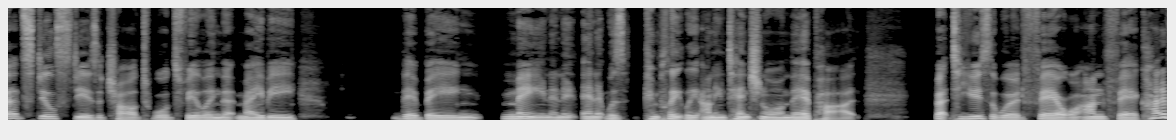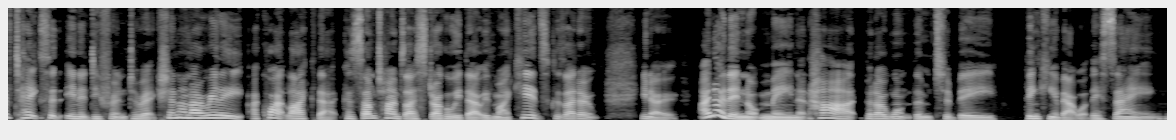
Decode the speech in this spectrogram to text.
that still steers a child towards feeling that maybe they're being mean and it and it was completely unintentional on their part. But to use the word fair or unfair kind of takes it in a different direction. And I really, I quite like that because sometimes I struggle with that with my kids because I don't, you know, I know they're not mean at heart, but I want them to be thinking about what they're saying.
